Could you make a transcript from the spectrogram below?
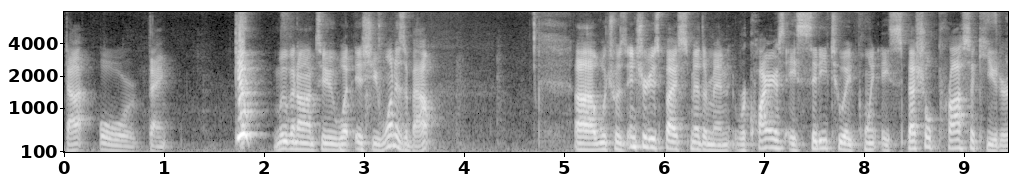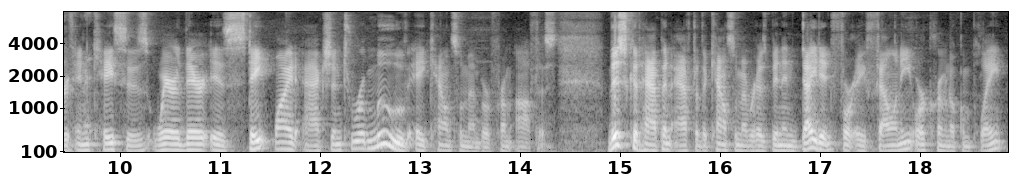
dot org. Thank you. Moving on to what issue one is about uh, which was introduced by Smitherman, requires a city to appoint a special prosecutor in cases where there is statewide action to remove a council member from office. This could happen after the council member has been indicted for a felony or criminal complaint,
